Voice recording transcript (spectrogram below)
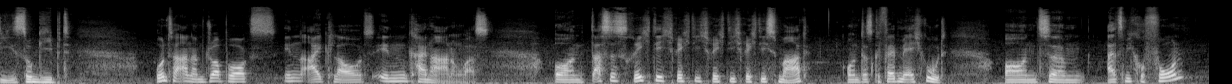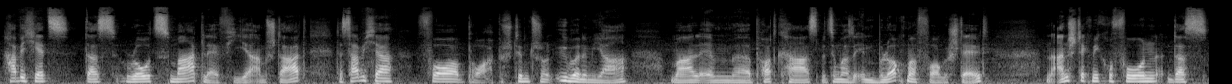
die es so gibt. Unter anderem Dropbox, in iCloud, in keine Ahnung was. Und das ist richtig, richtig, richtig, richtig smart. Und das gefällt mir echt gut. Und ähm, als Mikrofon habe ich jetzt das Rode Smart Lav hier am Start. Das habe ich ja vor boah, bestimmt schon über einem Jahr mal im äh, Podcast bzw. im Blog mal vorgestellt. Ein Ansteckmikrofon, das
